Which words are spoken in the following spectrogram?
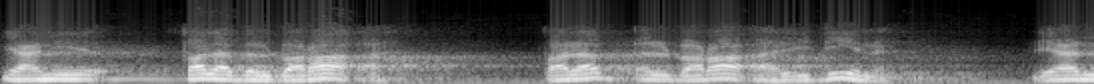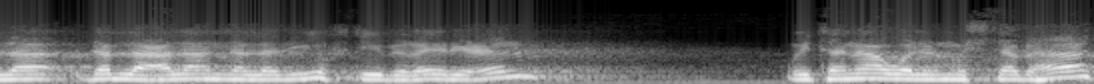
يعني طلب البراءة طلب البراءة لدينه لأن دل على أن الذي يفتي بغير علم ويتناول المشتبهات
